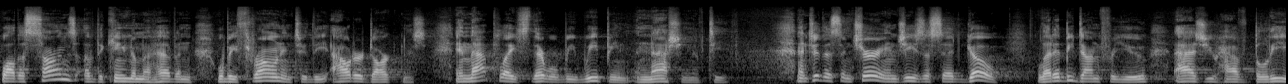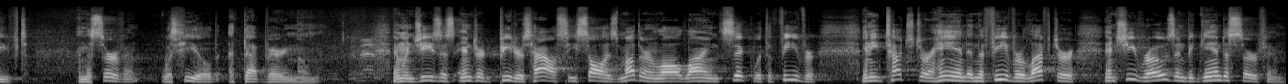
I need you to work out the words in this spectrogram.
while the sons of the kingdom of heaven will be thrown into the outer darkness. In that place there will be weeping and gnashing of teeth. And to the centurion, Jesus said, Go, let it be done for you as you have believed. And the servant was healed at that very moment. And when Jesus entered Peter's house, he saw his mother in law lying sick with a fever. And he touched her hand, and the fever left her, and she rose and began to serve him.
